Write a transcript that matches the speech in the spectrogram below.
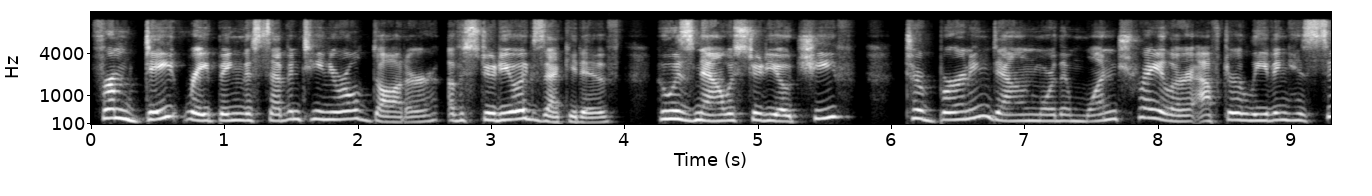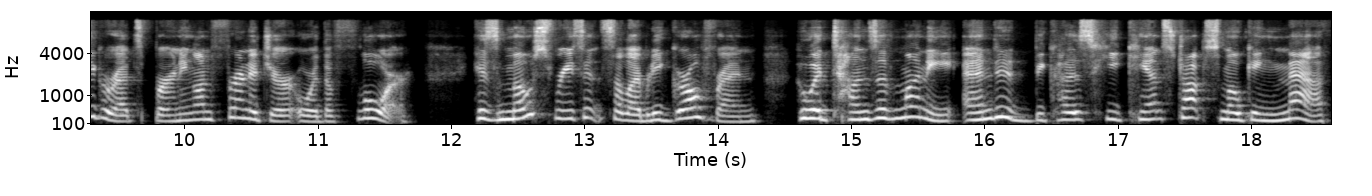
from date raping the 17 year old daughter of a studio executive who is now a studio chief to burning down more than one trailer after leaving his cigarettes burning on furniture or the floor. His most recent celebrity girlfriend, who had tons of money, ended because he can't stop smoking meth,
